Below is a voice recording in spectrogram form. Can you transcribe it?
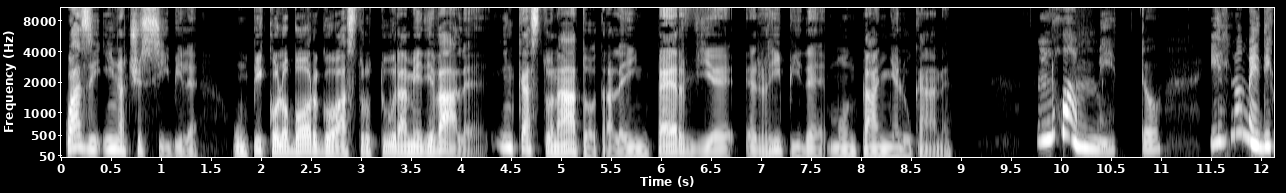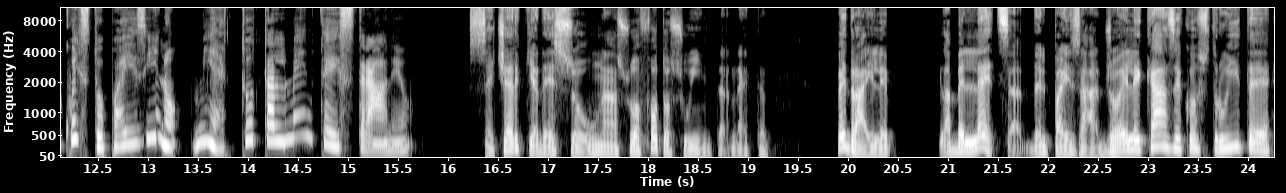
quasi inaccessibile, un piccolo borgo a struttura medievale, incastonato tra le impervie e ripide montagne lucane. Lo ammetto, il nome di questo paesino mi è totalmente estraneo. Se cerchi adesso una sua foto su internet, vedrai le, la bellezza del paesaggio e le case costruite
